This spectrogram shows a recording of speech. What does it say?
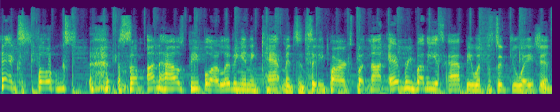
next, folks. Some unhoused people are living in encampments in city parks, but not everybody is happy with the situation.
